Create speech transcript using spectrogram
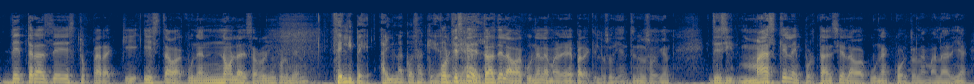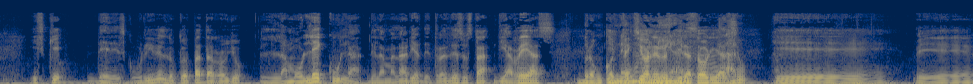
detrás de esto para que esta vacuna no la desarrolle un colombiano? Felipe, hay una cosa que Porque es que detrás de la vacuna, la malaria, para que los oyentes nos oigan, es decir, más que la importancia de la vacuna contra la malaria, es que de descubrir el doctor Patarroyo la molécula de la malaria, detrás de eso está diarreas, infecciones respiratorias, Claro. eh, eh,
